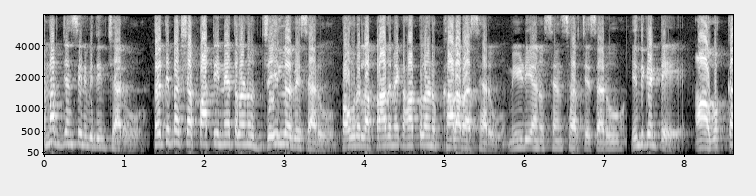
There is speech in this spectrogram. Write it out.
ఎమర్జెన్సీని విధించారు. ప్రతిపక్ష పార్టీ నేతలను జైల్లో వేశారు. పౌరుల ప్రాథమిక హక్కులను కాలరాశారు. మీడియాను సెన్సార్ చేశారు. ఎందుకంటే ఆ ఒక్క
